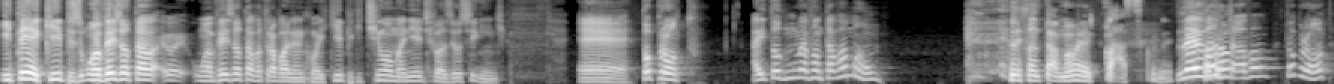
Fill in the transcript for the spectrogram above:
E tem equipes, uma vez eu tava, eu- uma vez eu tava trabalhando com uma equipe que tinha uma mania de fazer o seguinte: é, tô pronto. Aí todo mundo levantava a mão. Levantar a mão é clássico, né? Levantava, tô pronto.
